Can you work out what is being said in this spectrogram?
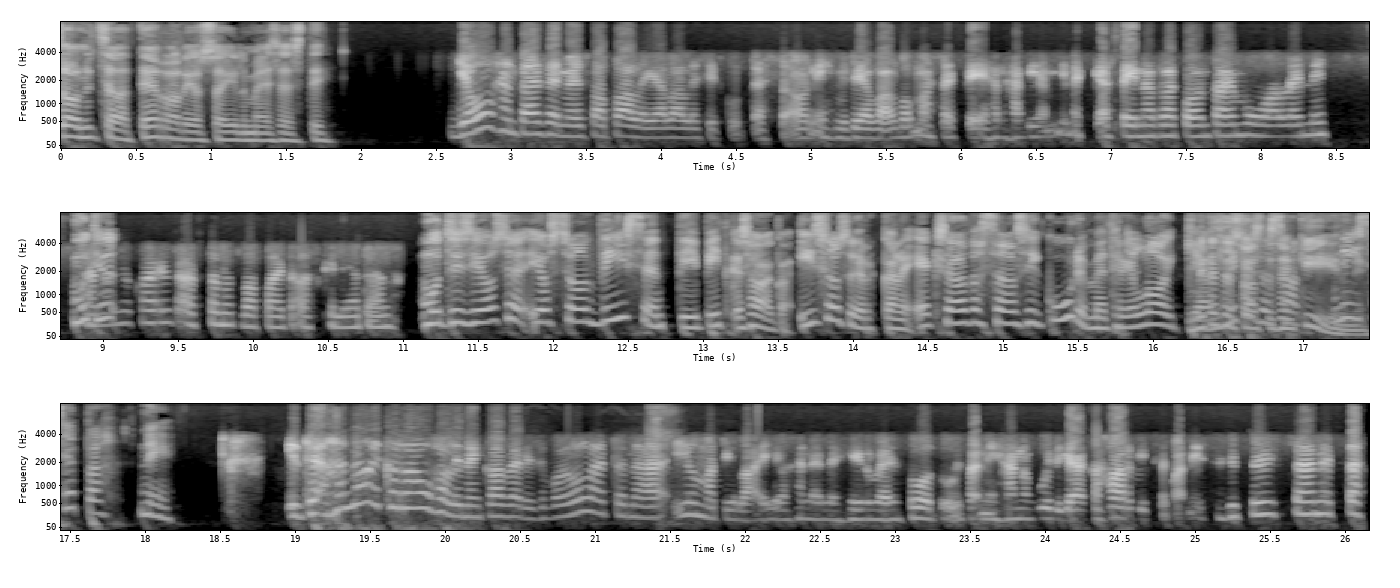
se on nyt siellä terrariossa ilmeisesti. Joo, hän pääsee myös vapaalle jalalle sit, kun tässä on ihmisiä valvomassa, ettei hän häviä minnekään seinän rakoon tai muualle, niin Mut hän jo- on joka ilta ottanut vapaita askelia täällä. Mutta siis jos se, jos se on viisi senttiä pitkä, se on aika iso sirkka, niin eikö se ota sellaisia kuuden metrin loikkia? Miten te Mitä saatte sen saat- kiinni? Niin sepä, niin. Itse, hän on aika rauhallinen kaveri. Se voi olla, että tämä ilmatila ei ole hänelle hirveän suotuisa, niin hän on kuitenkin aika harkitseva niissä hypyissään, että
